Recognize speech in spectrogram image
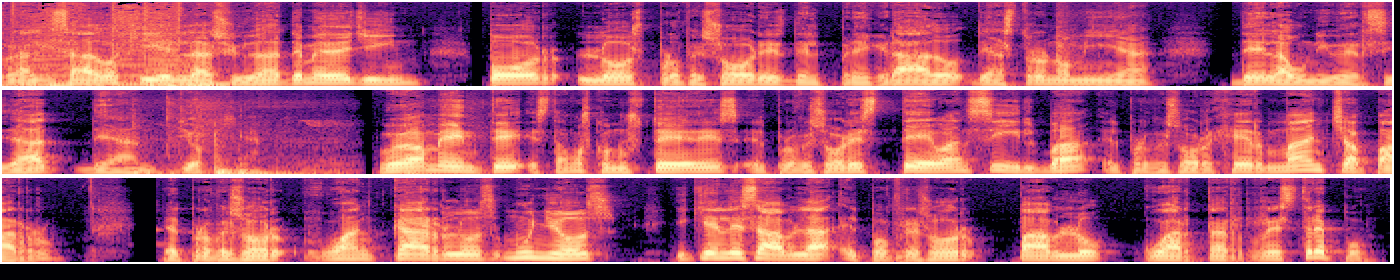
realizado aquí en la ciudad de Medellín por los profesores del pregrado de astronomía de la Universidad de Antioquia. Nuevamente estamos con ustedes el profesor Esteban Silva, el profesor Germán Chaparro, el profesor Juan Carlos Muñoz y quien les habla, el profesor Pablo Cuartas Restrepo.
